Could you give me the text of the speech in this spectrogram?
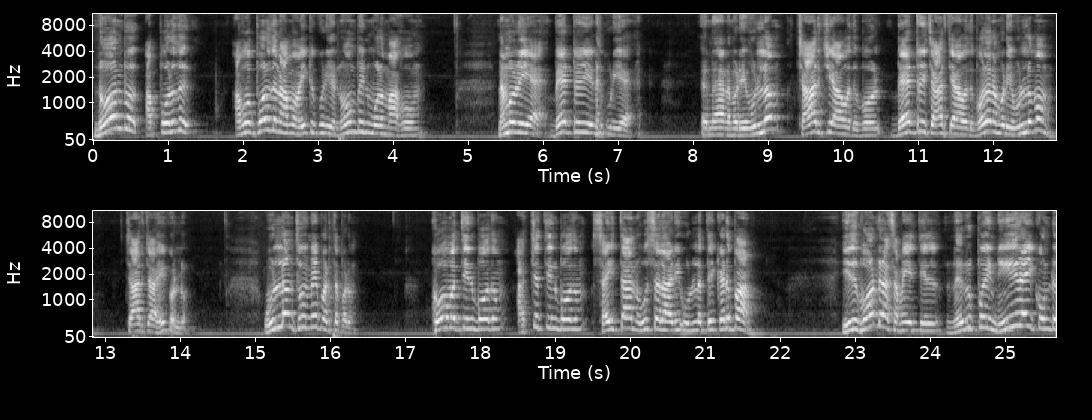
நோன்பு அப்பொழுது அவ்வப்பொழுது நாம் வைக்கக்கூடிய நோன்பின் மூலமாகவும் நம்மளுடைய பேட்டரி எனக்கூடிய என்ன நம்முடைய உள்ளம் சார்ஜ் ஆவது போல் பேட்டரி சார்ஜ் ஆவது போல் நம்முடைய உள்ளமும் சார்ஜ் ஆகி கொள்ளும். உள்ளம் தூய்மைப்படுத்தப்படும். கோபத்தின் போதும் அச்சத்தின் போதும் சைத்தான் ஊசலாடி உள்ளத்தை கெடுப்பான். இது போன்ற சமயத்தில் நெருப்பை நீரை கொண்டு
